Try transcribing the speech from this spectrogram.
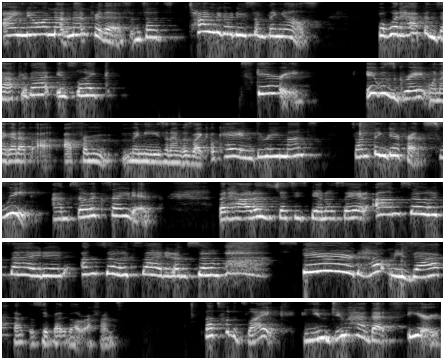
I know I'm not meant for this. And so it's time to go do something else. But what happens after that is like scary it was great when I got up uh, off from my knees and I was like, okay, in three months, something different. Sweet. I'm so excited. But how does Jesse Spano say it? I'm so excited. I'm so excited. I'm so scared. Help me, Zach. That's a Saved by the Bell reference. That's what it's like. You do have that fear.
